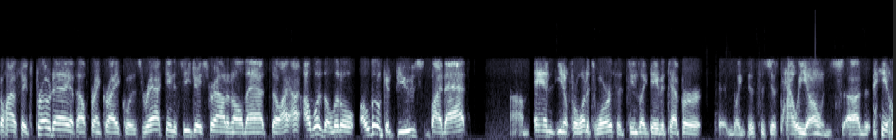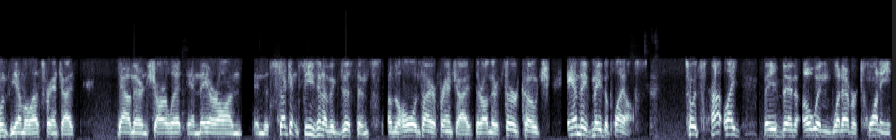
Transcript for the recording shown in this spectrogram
Ohio State's pro day of how Frank Reich was reacting to C.J. Stroud and all that. So I, I was a little a little confused by that. Um, and you know, for what it's worth, it seems like David Tepper, like this is just how he owns. Uh, he owns the MLS franchise down there in Charlotte, and they are on in the second season of existence of the whole entire franchise. They're on their third coach, and they've made the playoffs. So it's not like they've been 0 and whatever 20,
